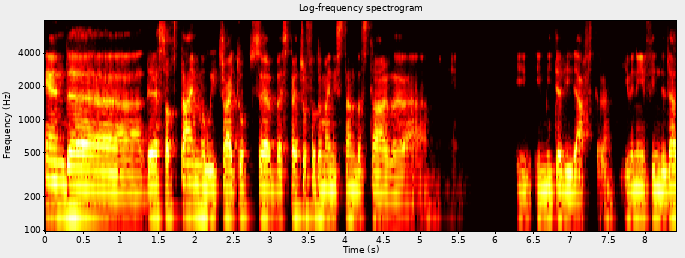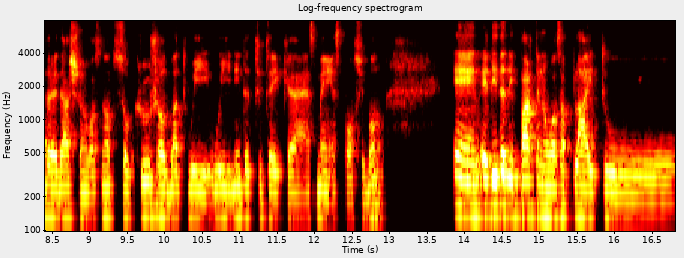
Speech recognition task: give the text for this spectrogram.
And uh, the rest of time we try to observe a spectrophotometric standard star uh, immediately after, even if in the data reduction was not so crucial, but we, we needed to take uh, as many as possible and a dither pattern was applied to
